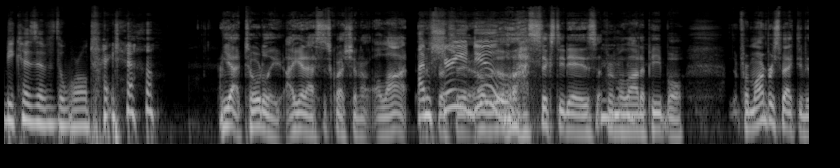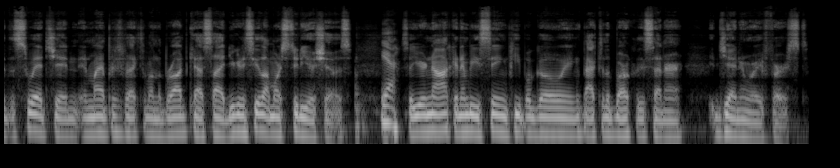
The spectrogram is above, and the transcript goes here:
because of the world right now. Yeah, totally. I get asked this question a lot. I'm sure you especially over do. the last 60 days from a lot of people. From our perspective at the Switch and, and my perspective on the broadcast side, you're going to see a lot more studio shows. Yeah. So you're not going to be seeing people going back to the Barclays Center January 1st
